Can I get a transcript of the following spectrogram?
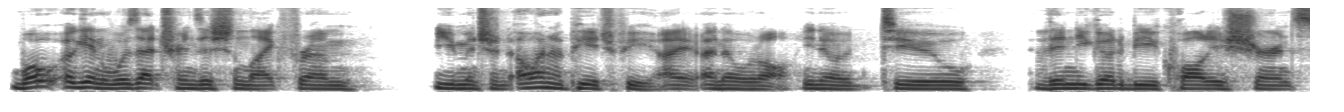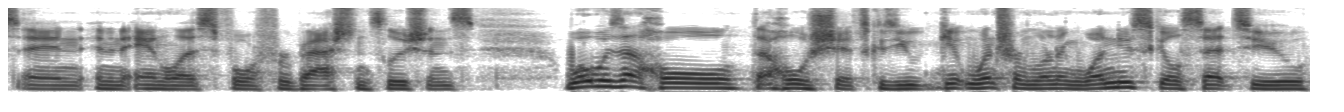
what again was that transition like from you mentioned oh I know PHP I, I know it all you know to then you go to be quality assurance and, and an analyst for for Bastion Solutions what was that whole that whole shift? Because you get, went from learning one new skill set to,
